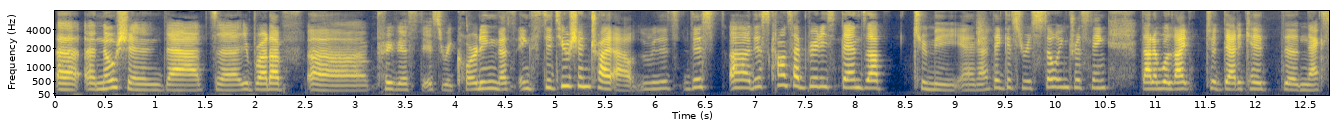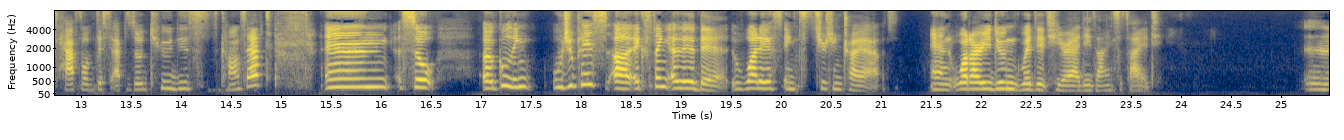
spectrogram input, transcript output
uh, a notion that uh, you brought up uh, previous this recording. That's institution tryout. This this uh, this concept really stands up to me, and I think it's so interesting that I would like to dedicate the next half of this episode to this concept. And so, uh, Guling, would you please uh, explain a little bit what is institution tryout? And what are you doing with it here at Design Society? Um,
